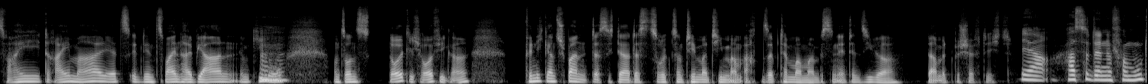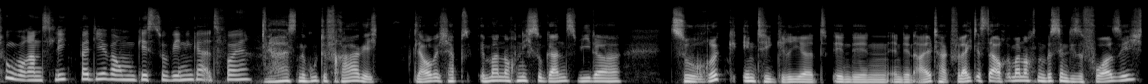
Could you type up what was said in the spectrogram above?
zwei, dreimal jetzt in den zweieinhalb Jahren im Kino mhm. und sonst deutlich häufiger. Finde ich ganz spannend, dass sich da das zurück zum Thema-Team am 8. September mal ein bisschen intensiver damit beschäftigt. Ja, hast du denn eine Vermutung, woran es liegt bei dir? Warum gehst du weniger als vorher? Ja, ist eine gute Frage. Ich glaube, ich habe es immer noch nicht so ganz wieder zurück integriert in den, in den Alltag. Vielleicht ist da auch immer noch ein bisschen diese Vorsicht,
